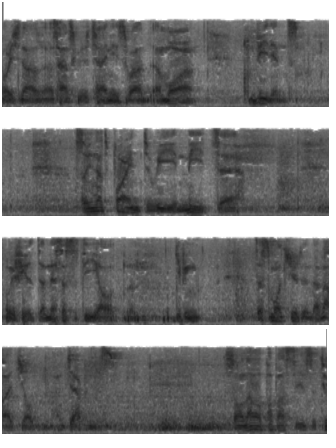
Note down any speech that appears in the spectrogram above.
original Sanskrit Chinese word are more convenient. So in that point, we need, we feel the necessity of um, giving the small children the knowledge of Japanese. So our purpose is to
